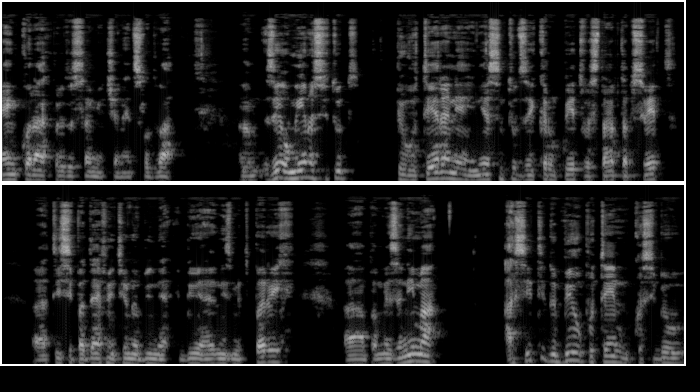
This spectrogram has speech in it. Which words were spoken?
en korak pred vsemi, če ne celo dva. Um, zdaj, omenil si tudi pivotiranje in jaz sem tudi zdaj kar upet v startup svet. Eh, ti si pa definitivno bil, bil en izmed prvih. Uh, pa me zanima, a si ti dobil potem, ko si bil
